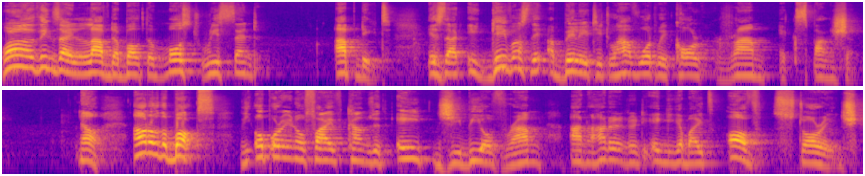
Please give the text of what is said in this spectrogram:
One of the things I loved about the most recent update is that it gave us the ability to have what we call RAM expansion. Now, out of the box, the Oppo Reno 5 comes with 8 GB of RAM and 128 gigabytes of storage.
